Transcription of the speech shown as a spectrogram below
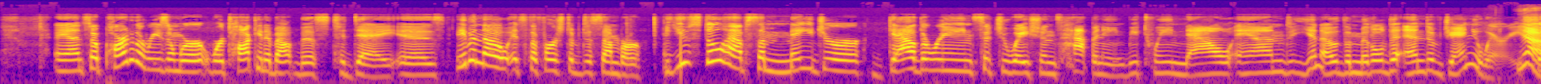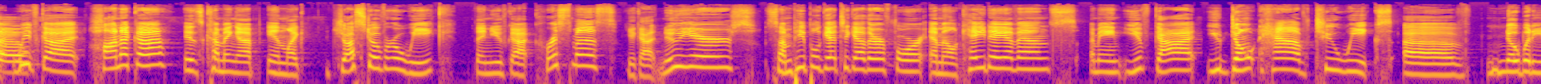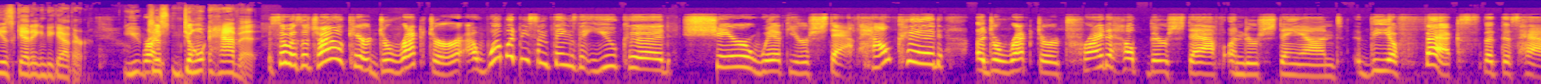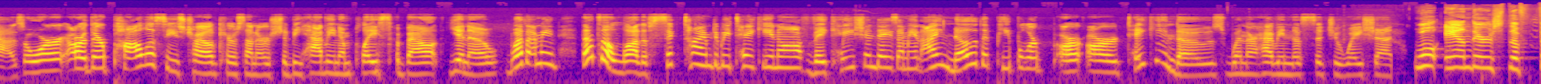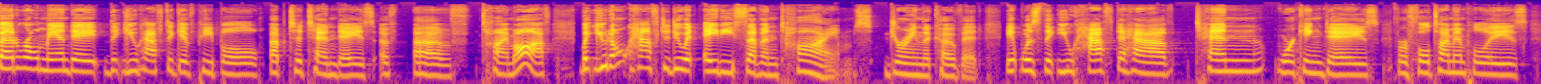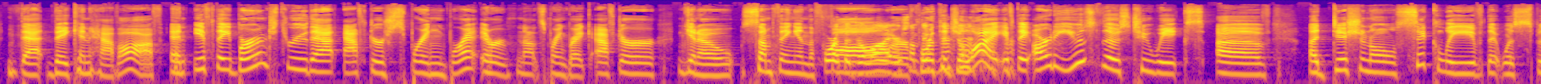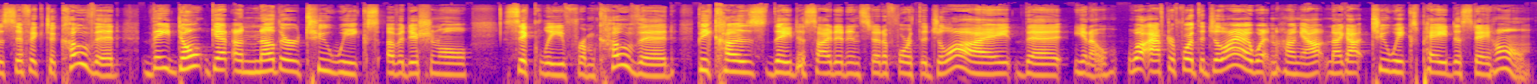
And so part of the reason we're we're talking about this today is even though it's the 1st of December, you still have some major gathering situations happening between now and, you know, the middle to end of January. Yeah, so, we've got Hanukkah is coming up in like just over a week. Then you've got Christmas, you got New Year's. Some people get together for MLK Day events. I mean, you've got, you don't have two weeks of nobody is getting together. You right. just don't have it. So, as a child care director, uh, what would be some things that you could share with your staff? How could a director try to help their staff understand the effects that this has? Or are there policies child care centers should be having in place about, you know, what I mean, that's a lot of sick time to be taking off, vacation days. I mean, I know that people are are, are taking those when they're having this situation. Well, and there's the federal mandate that you have to give people up to 10 days of, of time off, but you don't have to do it 87 times during the COVID. It was that you have to have 10 working days for full time employees that they can have off. And if they burned through that after spring break, or not spring break, after, you know, something in the Fourth fall of July or, or Fourth of July, if they already used those two weeks of additional sick leave that was specific to COVID, they don't get another two weeks of additional sick leave from COVID because they decided instead of 4th of July that, you know, well, after 4th of July, I went and hung out and I got two weeks paid to stay home.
